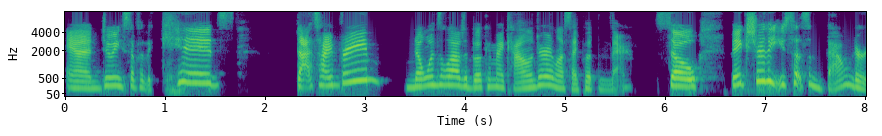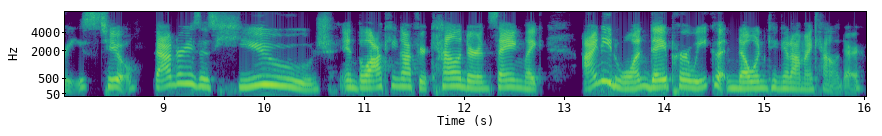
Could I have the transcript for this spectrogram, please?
and doing stuff with the kids. That time frame, no one's allowed to book in my calendar unless I put them there. So make sure that you set some boundaries too. Boundaries is huge in blocking off your calendar and saying, like, I need one day per week that no one can get on my calendar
